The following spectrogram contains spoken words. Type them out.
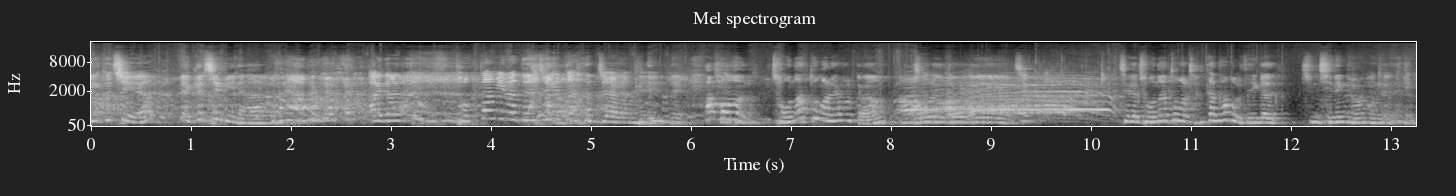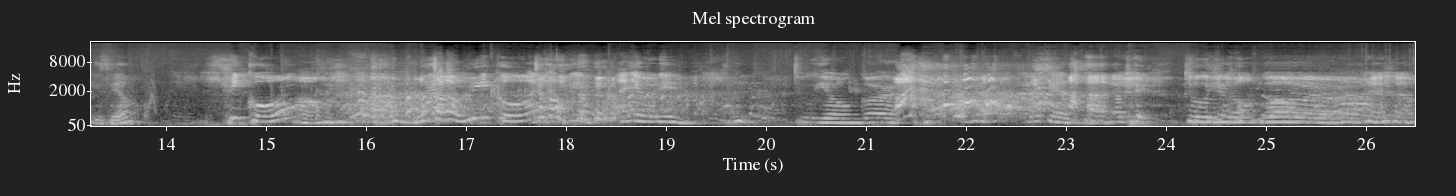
이게 끝이에요? 네 끝입니다. 아니 난 또 무슨 덕담이라도 해주겠다는 줄 알았네. 한번 전화 통화를 해볼까요? 아무래도 예. 지금 제가 전화 통화를 잠깐 하고 올 테니까 지금 진행 좀 한번 해 계세요. 휘콩 어. 잠깐 휘콩 아니 우리 아니 우리 두 young girl 이렇게 해야지. 두 young girl.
